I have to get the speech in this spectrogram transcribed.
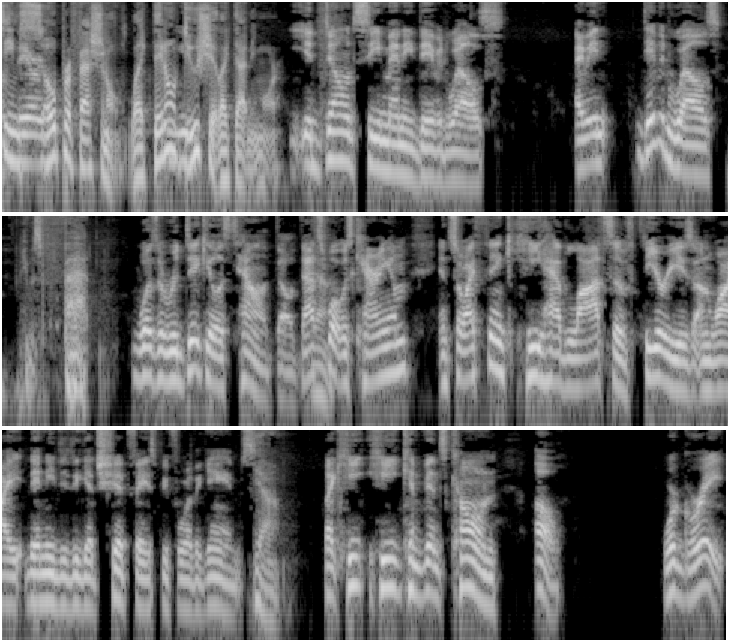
seem so professional. Like they don't you, do shit like that anymore. You don't see many David Wells. I mean, David Wells. He was fat was a ridiculous talent, though. That's yeah. what was carrying him. And so I think he had lots of theories on why they needed to get shit faced before the games. Yeah. Like he he convinced Cone, oh, we're great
